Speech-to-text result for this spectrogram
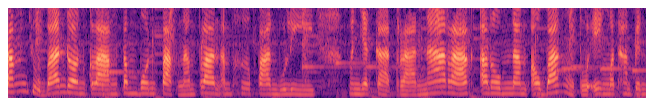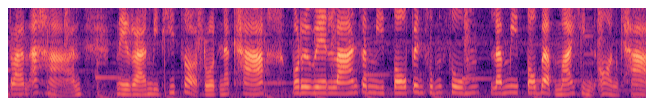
ตั้งอยู่บ้านดอนกลางตำบลปากน้ำปลานอำเภอปานบุรี บรรยากาศร้านน่ารัก อารมณ์นำเอาบ้านของตัวเองมาทำเป็นร้านอาหาร ในร้านมีที่จอดรถนะคะ บริเวณร้านจะมีโต๊ะเป็นซุ้มๆ และมีโต๊ะแบบไม้หินอ่อนค่ะ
